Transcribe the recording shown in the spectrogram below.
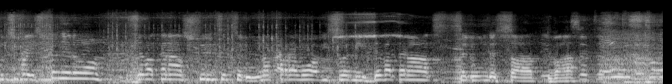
kluci mají splněno, 19.47 napravo a výsledných 19.72.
